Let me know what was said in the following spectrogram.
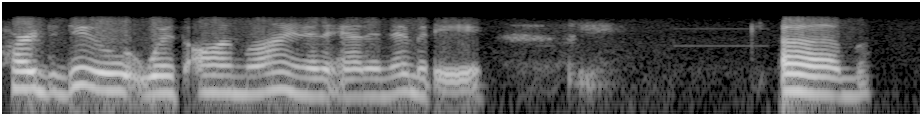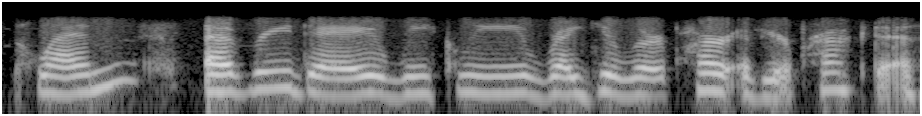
hard to do with online and anonymity. Um cleanse every day, weekly, regular part of your practice.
